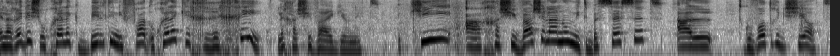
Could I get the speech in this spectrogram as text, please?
אלא רגש הוא חלק בלתי נפרד, הוא חלק הכרחי לחשיבה הגיונית. כי החשיבה שלנו מתבססת על תגובות רגשיות.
